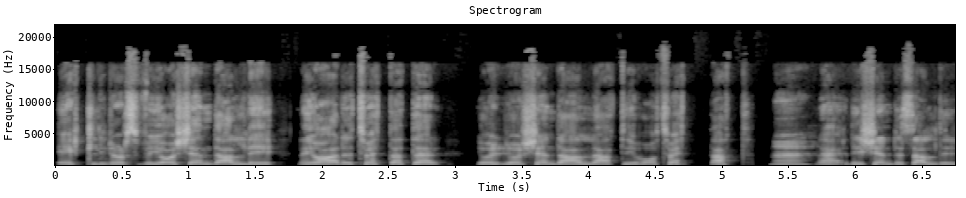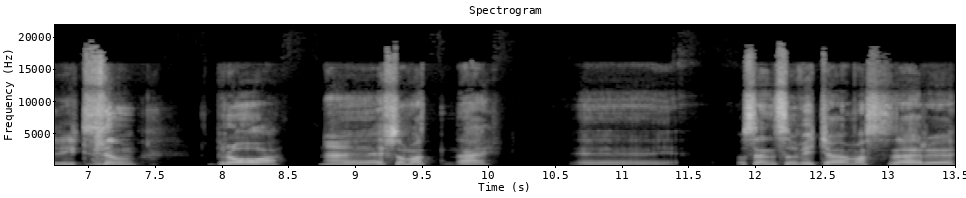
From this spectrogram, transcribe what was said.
äckligt också, för jag kände aldrig, när jag hade tvättat där, jag, jag kände aldrig att det var tvättat. Nej, Nej, det kändes aldrig riktigt som bra. nej. Eh, eftersom att, nej. Eh, och sen så vet jag massa så här, eh,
